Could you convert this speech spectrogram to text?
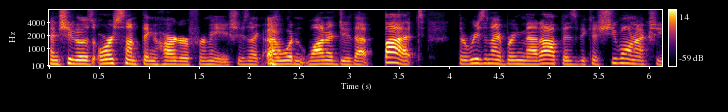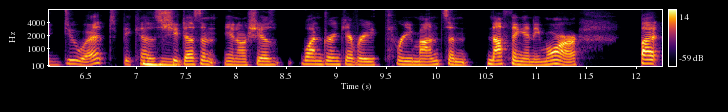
And she goes, Or something harder for me. She's like, I wouldn't want to do that. But the reason I bring that up is because she won't actually do it because Mm-hmm. she doesn't, you know, she has one drink every three months and nothing anymore. But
